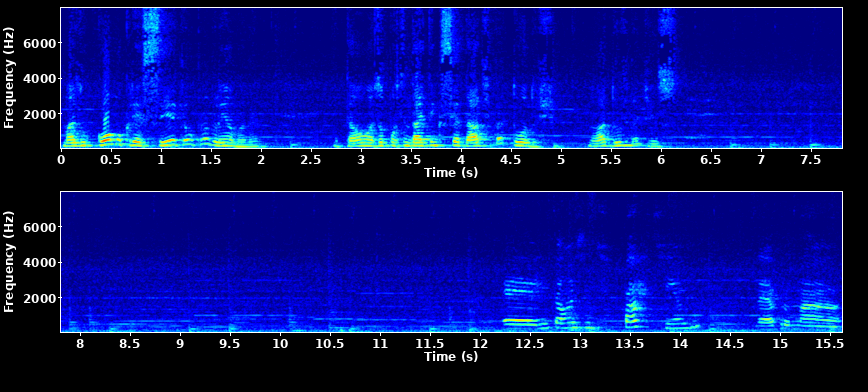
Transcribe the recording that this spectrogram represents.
mas o como crescer que é o problema. Né? Então as oportunidades têm que ser dadas para todos, não há dúvida disso. É, então a gente partindo né, para uma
